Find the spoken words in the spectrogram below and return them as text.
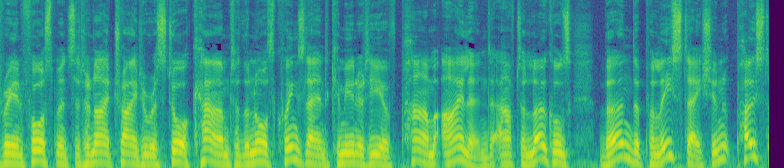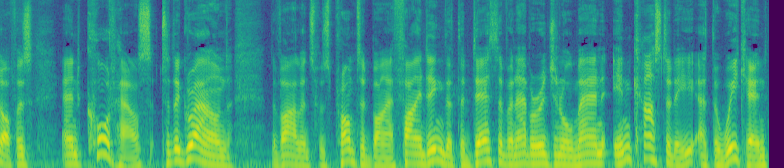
reinforcements are tonight trying to restore calm to the North Queensland community of Palm Island after locals burned the police station, post office and courthouse to the ground. The violence was prompted by a finding that the death of an Aboriginal man in custody at the weekend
